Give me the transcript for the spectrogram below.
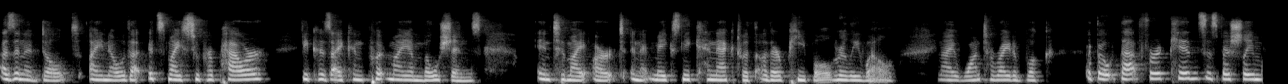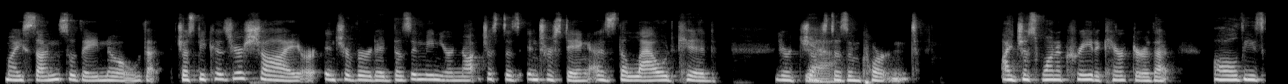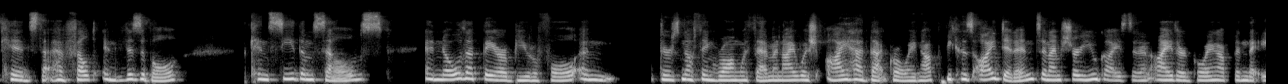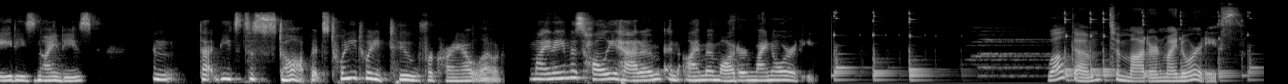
as an adult, I know that it's my superpower because I can put my emotions into my art and it makes me connect with other people really well. And I want to write a book about that for kids, especially my son, so they know that just because you're shy or introverted doesn't mean you're not just as interesting as the loud kid. You're just Yeah. as important. I just want to create a character that all these kids that have felt invisible can see themselves and know that they are beautiful and there's nothing wrong with them. And I wish I had that growing up because I didn't. And I'm sure you guys didn't either growing up in the 80s, 90s. And that needs to stop. It's 2022 for crying out loud. My name is Holly Hatam, and I'm a modern minority. Welcome to Modern Minorities.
